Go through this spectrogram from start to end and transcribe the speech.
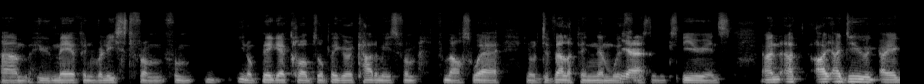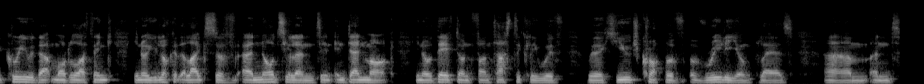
um, who may have been released from from you know bigger clubs or bigger academies from from elsewhere. You know, developing them with, yeah. some experience. And I, I, do I agree with that model. I think you know you look at the likes of uh, Nordsjælland in, in Denmark. You know they've done fantastically with with a huge crop of of really young players um, and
